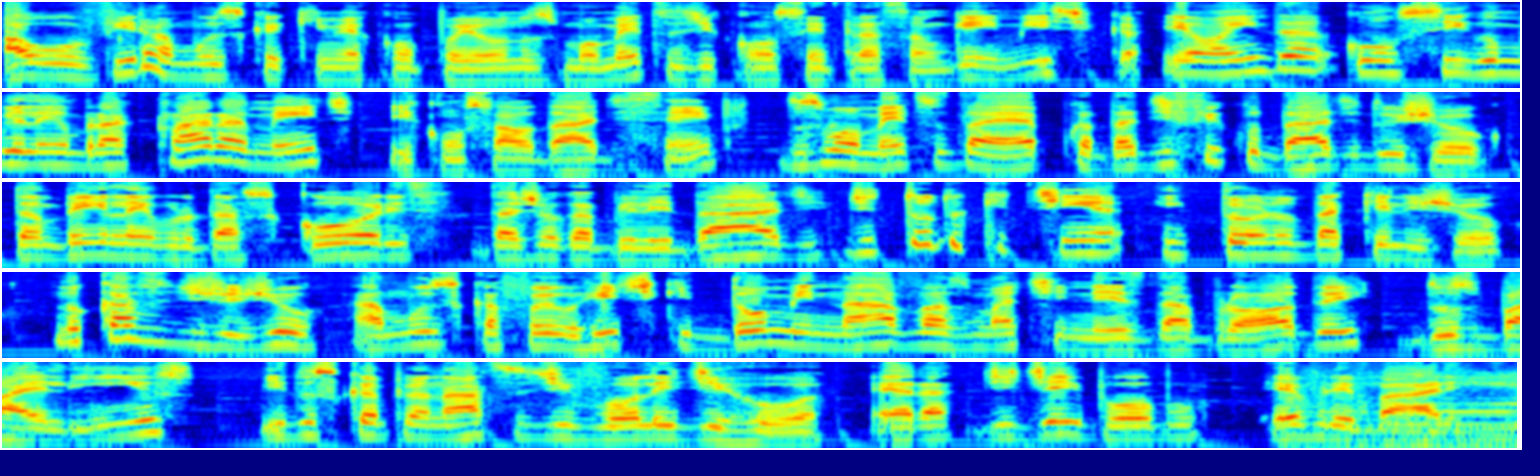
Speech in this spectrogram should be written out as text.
ao ouvir a música que me acompanhou nos momentos de concentração gameística, eu ainda consigo me lembrar claramente, e com saudade sempre, dos momentos da época da dificuldade do jogo. Também lembro das cores, da jogabilidade, de tudo que tinha em torno daquele jogo. No caso de Juju, a música foi o hit que dominava as matinês da Broadway, dos bailinhos e dos campeonatos de vôlei de rua. Era DJ Bobo Everybody.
